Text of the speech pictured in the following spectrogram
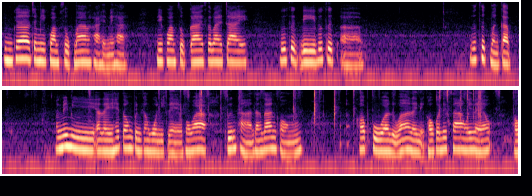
คุณก็จะมีความสุขมากนะคะเห็นไหมคะ มีความสุขกายสบายใจ รู้สึกดีรู้สึกรู้สึกเหมือนกับ มันไม่มีอะไรให้ต้องเป็นกังวลอีกแล้ว เพราะว่าพื้นฐานทางด้านของครอบครัวหรือว่าอะไรเนี่ยเขาก็ได้สร้างไว้แล้ว เขา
